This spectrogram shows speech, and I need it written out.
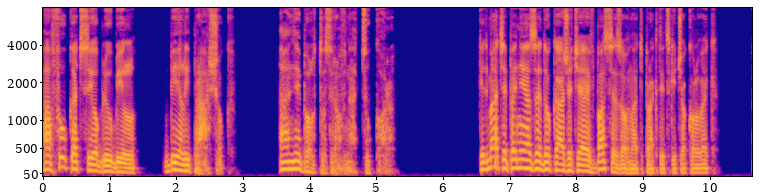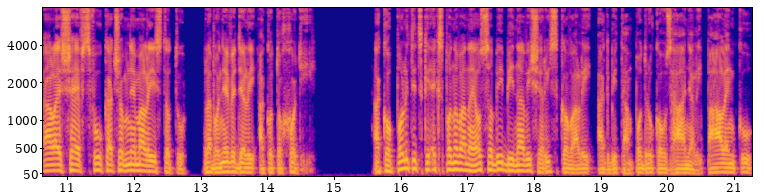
a fúkač si obľúbil biely prášok. A nebol to zrovna cukor. Keď máte peniaze, dokážete aj v base zohnať prakticky čokoľvek. Ale šéf s fúkačom nemali istotu, lebo nevedeli, ako to chodí. Ako politicky exponované osoby by navyše riskovali, ak by tam pod rukou zháňali pálenku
